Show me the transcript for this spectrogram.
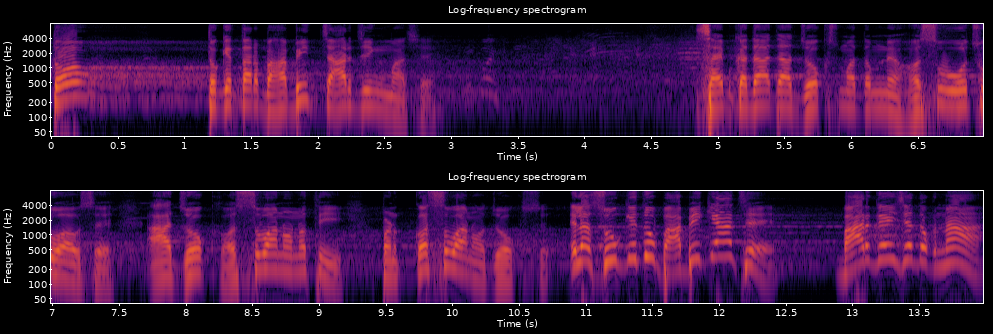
તો તો કે, તાર ભાભી ચાર્જિંગમાં છે. સાહેબ, કદાચ આ જોક્સમાં તમને હસવું ઓછું આવશે. આ જોક હસવાનો નથી, પણ કસવાનો જોક છે. એટલે શું કીધું? ભાભી ક્યાં છે? બહાર ગઈ છે? તો ના,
